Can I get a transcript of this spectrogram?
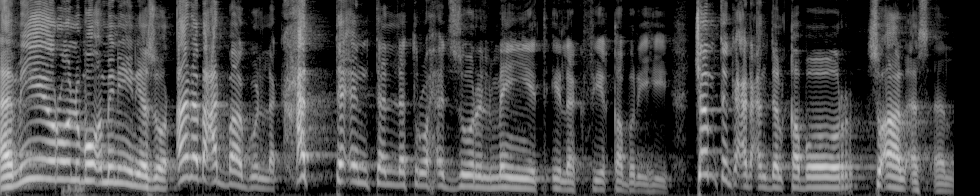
أمير المؤمنين يزور. أنا بعد بقول لك حتى أنت اللي تروح تزور الميت إلك في قبره. كم تقعد عند القبر سؤال أسأل.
